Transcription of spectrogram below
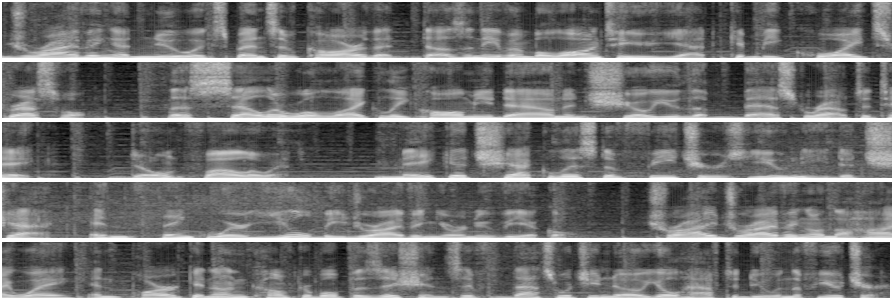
Driving a new expensive car that doesn't even belong to you yet can be quite stressful. The seller will likely calm you down and show you the best route to take. Don't follow it. Make a checklist of features you need to check and think where you'll be driving your new vehicle. Try driving on the highway and park in uncomfortable positions if that's what you know you'll have to do in the future.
